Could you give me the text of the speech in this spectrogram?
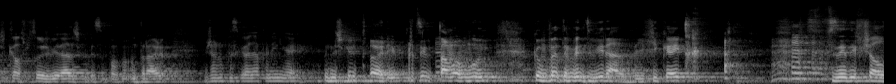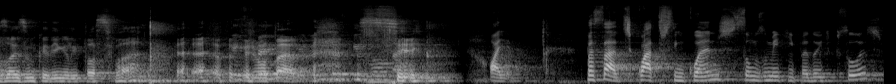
aquelas pessoas viradas de cabeça para o contrário, eu já não conseguia olhar para ninguém no escritório, parecia que estava o mundo completamente virado e fiquei. Precisei de fechar os olhos um bocadinho ali para o sofá para depois voltar. Sim. Olha, Passados 4, 5 anos, somos uma equipa de 8 pessoas.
